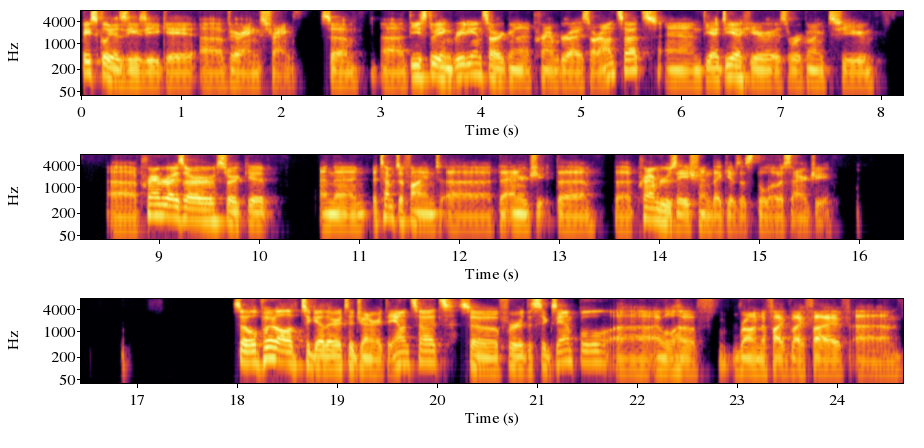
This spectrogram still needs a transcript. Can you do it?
basically a ZZ gate uh, varying strength. So uh, these three ingredients are going to parameterize our ansatz. And the idea here is we're going to parameterize our circuit and then attempt to find uh, the energy, the, the parameterization that gives us the lowest energy. So we'll put it all together to generate the ansatz. So for this example, uh, I will have run a five by five um,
